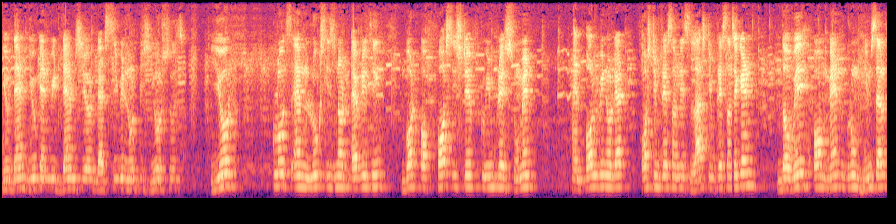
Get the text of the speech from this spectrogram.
you then you can be damn sure that she will notice your shoes. Your clothes and looks is not everything but a first step to impress women. And all we know that first impression is last impression. Second the way a man groom himself.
